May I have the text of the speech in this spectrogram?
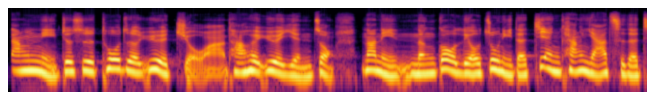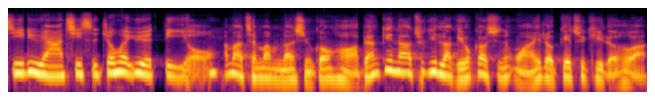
当你就是拖着越久啊，它会越严重。那你能够留住你的健康牙齿的几率啊，其实就会越低哦。啊嘛，千万唔能想讲吼，别紧啊，喙齿拉去我告诉你，换迄个假出去就好啊。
